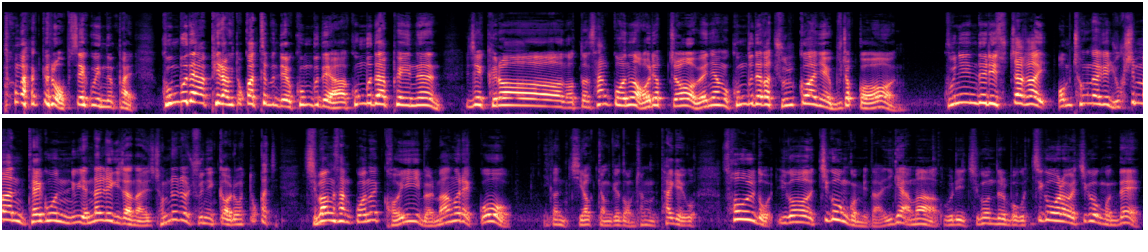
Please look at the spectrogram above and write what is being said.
통학교를 없애고 있는 파 군부대 앞이랑 똑같으면 돼요. 군부대 앞. 군부대 앞에 있는 이제 그런 어떤 상권은 어렵죠. 왜냐하면 군부대가 줄 거 아니에요. 무조건. 군인들이 숫자가 엄청나게 60만 대군 옛날 얘기잖아요. 점점점 주니까 어려운 똑같이. 지방 상권은 거의 멸망을 했고 이건 지역 경제도 엄청 타격이고 서울도 이거 찍어온 겁니다. 이게 아마 우리 직원들 보고 찍어오라고 찍어온 건데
